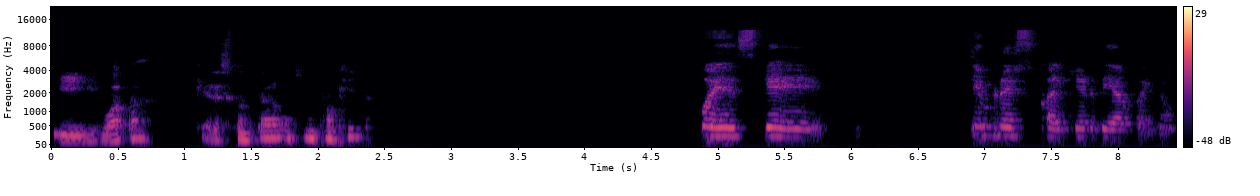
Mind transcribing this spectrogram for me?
Y guapa, ¿quieres contarnos un poquito? Pues que siempre es cualquier día bueno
